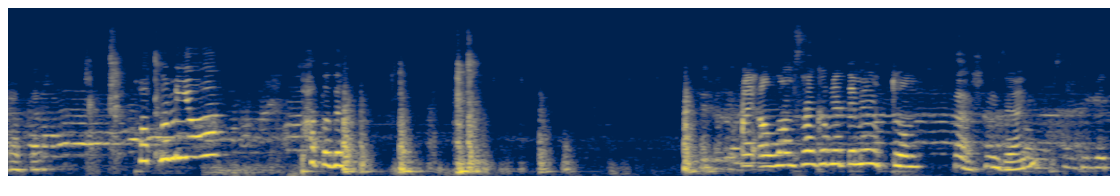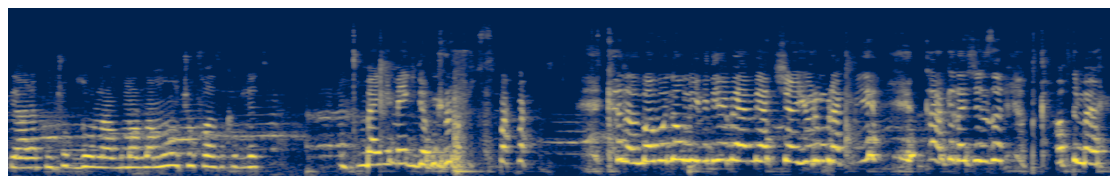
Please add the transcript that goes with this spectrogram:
Patlar. Patlamıyor. Patladı. Ay Allah'ım sen kabul et demeyi unuttum. Tamam şimdi yani. Sen kabul et yarabbim çok zorlandım Allah'ım ne olur çok fazla kabul et. Ben yemeğe gidiyorum görüşürüz. Bay bay. Kanalıma abone olmayı, videoyu beğenmeyi, aşağı yorum bırakmayı, arkadaşlarınıza attım ben.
